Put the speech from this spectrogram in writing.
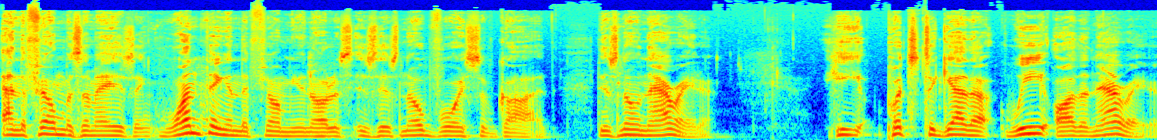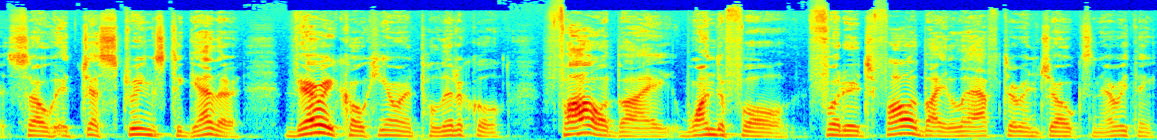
And the film was amazing. One thing in the film you notice is there's no voice of God. There's no narrator. He puts together, we are the narrators. So it just strings together very coherent political, followed by wonderful footage, followed by laughter and jokes and everything.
